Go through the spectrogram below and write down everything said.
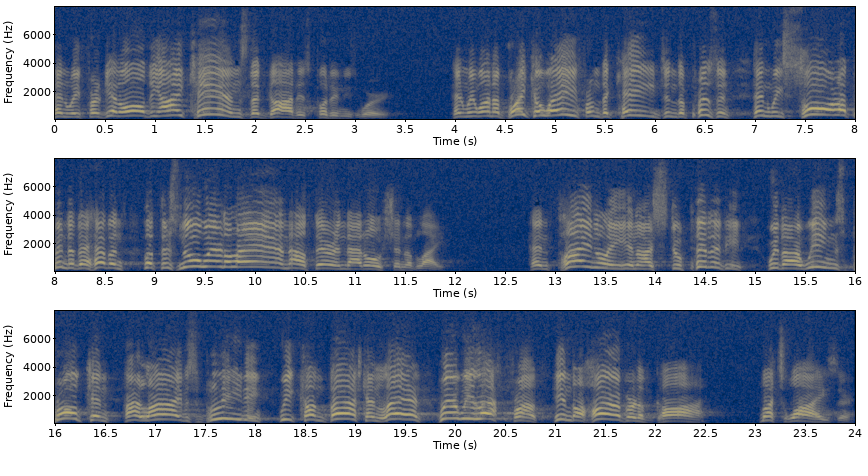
And we forget all the I cans that God has put in His Word and we want to break away from the cage and the prison, and we soar up into the heavens, but there's nowhere to land out there in that ocean of life. And finally, in our stupidity, with our wings broken, our lives bleeding, we come back and land where we left from, in the harbor of God. Much wiser.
